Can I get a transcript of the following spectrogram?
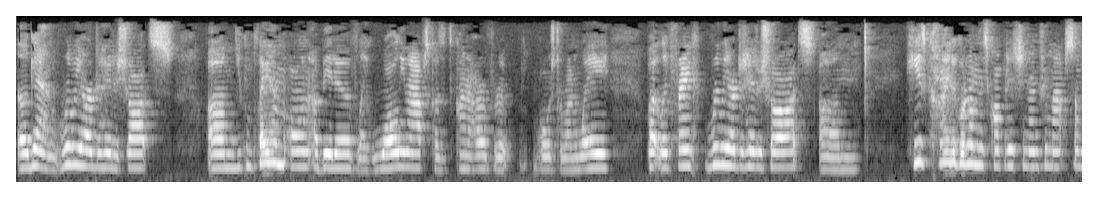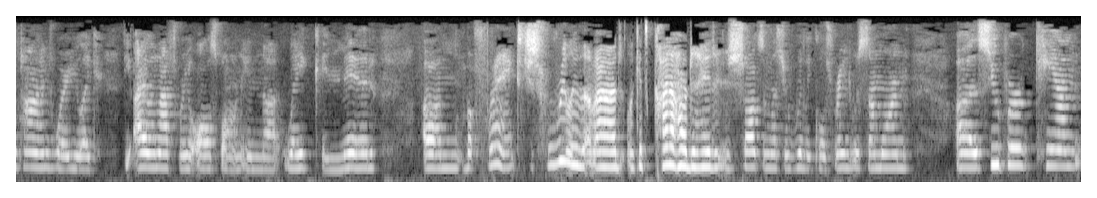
again, really hard to hit his shots. Um, you can play him on a bit of like Wally maps because it's kind of hard for bowlers to run away. But like Frank, really hard to hit his shots. Um, he's kind of good on these competition entry maps sometimes where you like the island maps where you all spawn in the lake in mid. Um, but Frank's just really that bad. Like it's kind of hard to hit his shots unless you're really close range with someone. Uh, Super can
